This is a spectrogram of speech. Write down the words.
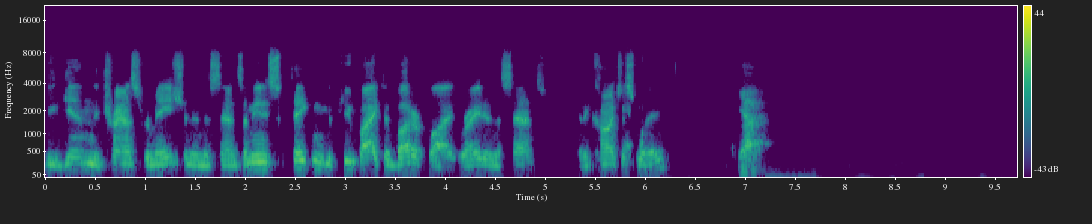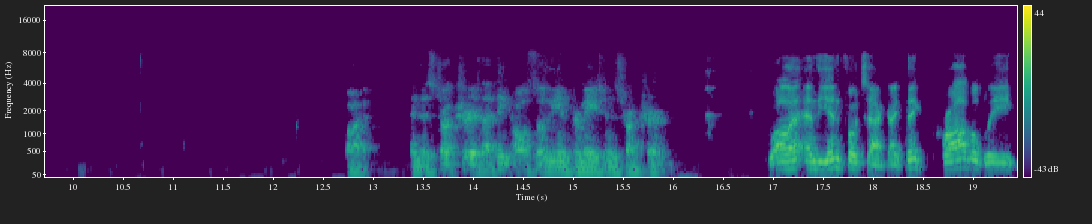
begin the transformation in a sense. I mean, it's taking the pupae to butterflies, right? In a sense, in a conscious way. yeah. Right. And the structure is, I think, also the information structure. Well, and the infotech, I think probably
